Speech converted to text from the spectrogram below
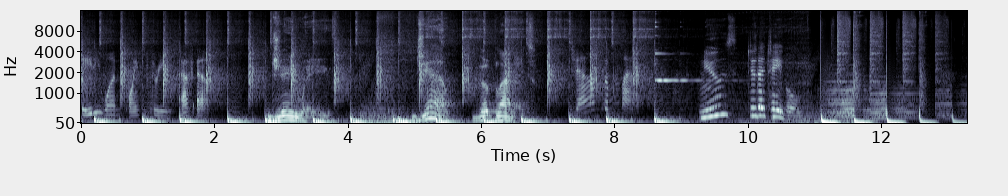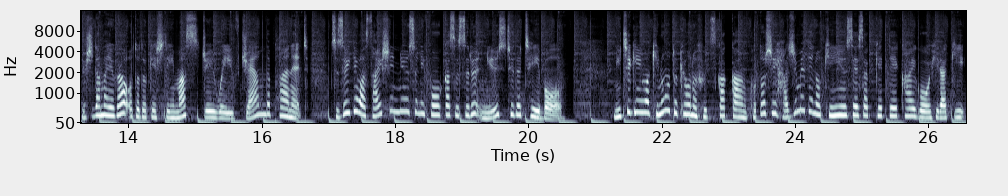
81.3 FM J-Wave Jam the planet Jam the planet News to the table 吉田真由がお届けしています J-Wave Jam the Planet 続いては最新ニュースにフォーカスする News to the Table 日銀は昨日と今日の2日間今年初めての金融政策決定会合を開き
